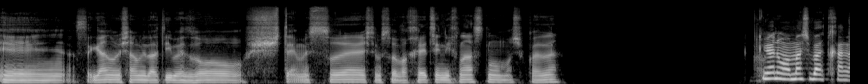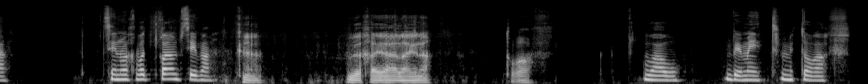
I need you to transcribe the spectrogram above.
אה, אז הגענו לשם לדעתי באזור 12, 12 וחצי נכנסנו, משהו כזה. הגענו ממש בהתחלה. רצינו לחוות את כל המסיבה. כן. ואיך היה הלילה? מטורף. וואו, באמת, מטורף.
